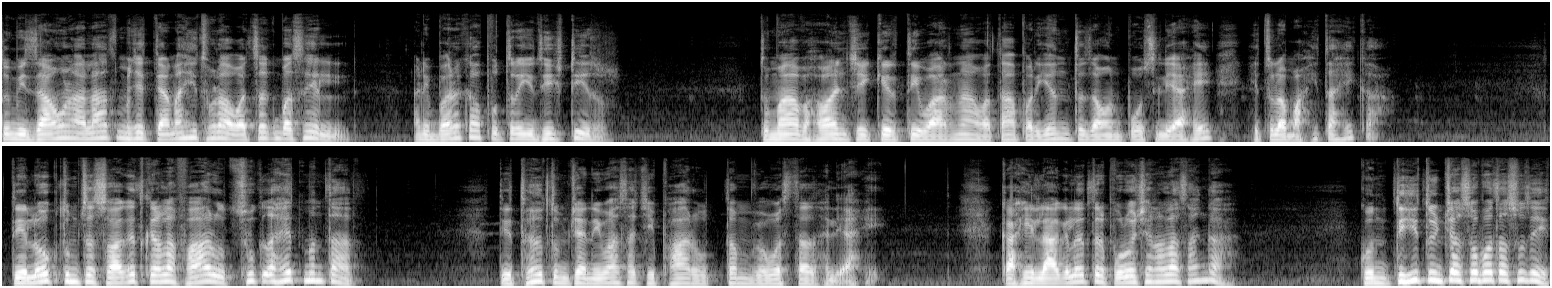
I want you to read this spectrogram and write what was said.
तुम्ही जाऊन आलात म्हणजे त्यांनाही थोडा वचक बसेल आणि बरं का पुत्र युधिष्ठिर? तुम्हा भावांची कीर्ती वारणावतापर्यंत जाऊन पोचली आहे हे तुला माहीत आहे का? ते लोक तुमचं स्वागत करायला फार उत्सुक आहेत म्हणतात. तिथं तुमच्या निवासाची फार उत्तम व्यवस्था झाली आहे. काही लागलं तर पुरोचनाला सांगा. कोणतीही तुमच्यासोबत असू देत.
